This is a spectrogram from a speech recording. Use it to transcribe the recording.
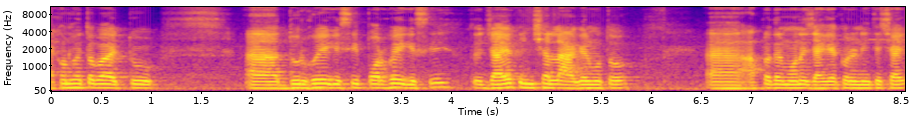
এখন হয়তো বা একটু দূর হয়ে গেছি, পর হয়ে গেছি। তো যাই হোক, ইনশাল্লাহ আগের মতো আপনাদের মনে জায়গা করে নিতে চাই।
